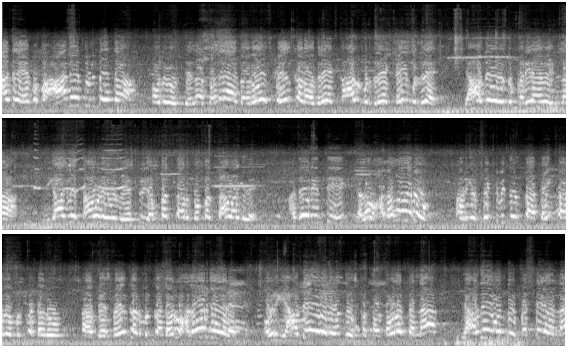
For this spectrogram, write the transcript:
ಆದ್ರೆ ಪಾಪ ಆನೆ ತುಳಿತದಿಂದ ಅವರು ಜನ ತೊಂದರೆ ಆದವರು, ಸ್ಪೆಲ್ ಕಾರ್ಡ್ ಹೋದ್ರೆ ಕಾಲ್ ಮುರಿದ್ರೆ, ಕೈ ಮುರಿದ್ರೆ ಯಾವುದೇ ಒಂದು ಪರಿಹಾರ ಇಲ್ಲ. ಈಗಾಗಲೇ ಸಾವು ಹೇಳುವುದು ಎಷ್ಟು ಎಂಬತ್ತಾರು, ತೊಂಬತ್ತು ಸಾವಾಗಿದೆ ಅದೇ ರೀತಿ ಕೆಲವು ಹಲವಾರು ಅವರಿಗೆ ಪೆಟ್ಟು ಬಿದ್ದಂತ ಕೈ ಕಾಲು ಮುಟ್ಕೊಂಡವರು ಸ್ಪೆಲ್ ಕಾರ್ಡ್ ಮುಟ್ಕೊಂಡವರು ಹಲವಾರು ಜನ ಇದ್ದಾರೆ ಅವ್ರಿಗೆ ಯಾವುದೇ ಒಂದು ಸವಲತ್ತನ್ನ, ಯಾವುದೇ ಒಂದು ಬಟ್ಟೆಗಳನ್ನ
